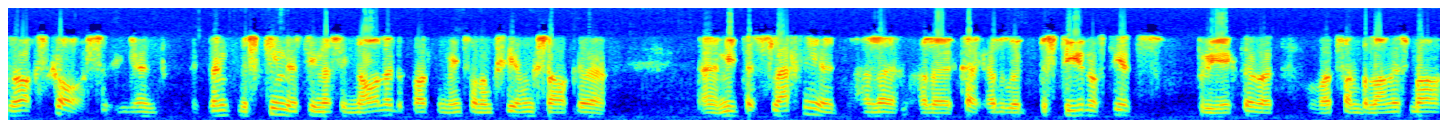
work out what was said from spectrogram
raak skaars. Ek dink miskien is die nasionale departement van omgewingsake uh, nie te sleg nie. Hulle hulle kyk hulle bestuur nog steeds projekte wat wat van belang is, maar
